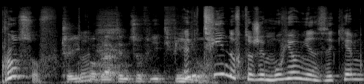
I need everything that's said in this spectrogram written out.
Prusów. Czyli którzy- pobratymców Litwinów. Litwinów, którzy mówią językiem,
